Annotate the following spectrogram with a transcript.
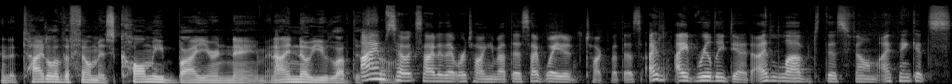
And the title of the film is Call Me By Your Name. And I know you love this I'm film. so excited that we're talking about this. I've waited to talk about this. I I really did. I loved this film. I think it's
